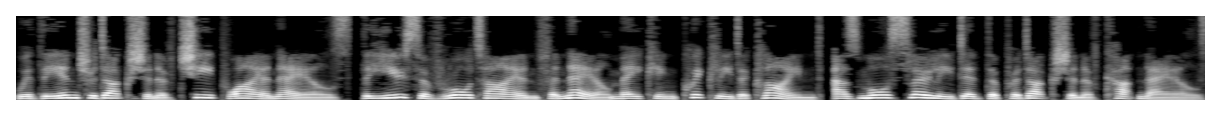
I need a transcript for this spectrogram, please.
With the introduction of cheap wire nails, the use of wrought iron for nail making quickly declined, as more slowly did the production of cut nails.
